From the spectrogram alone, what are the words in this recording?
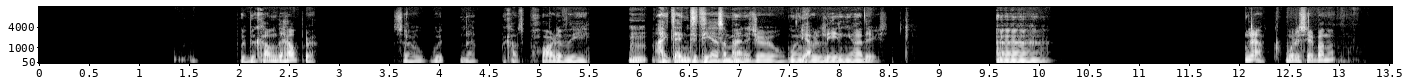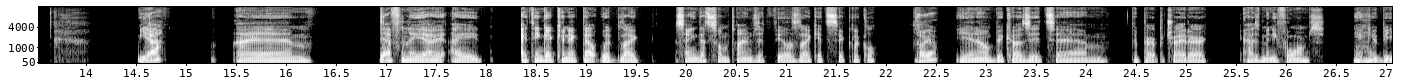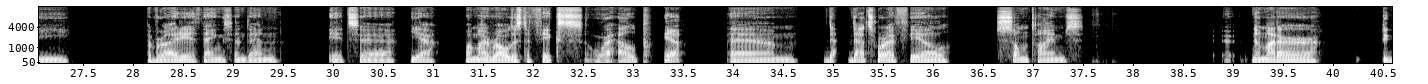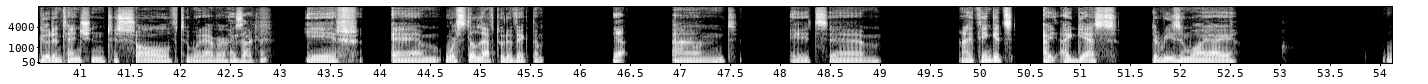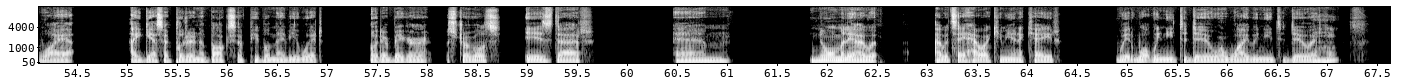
we become the helper. So we, that becomes part of the Mm. identity as a manager when Yeah. we're leading others. Uh, yeah. What do you say about that? Yeah. Um definitely I, I I think I connect that with like saying that sometimes it feels like it's cyclical. Oh, yeah. You know, because it's um the perpetrator has many forms. Mhm. It could be a variety of things and then it's uh yeah, when my role is to fix or help. Yeah. Um that that's where I feel sometimes uh, no matter the good intention to solve to whatever Exactly. it um we're still left with a victim Yeah. and it's um and i think it's i i guess the reason why i why I, I guess i put it in a box of people maybe with other bigger struggles is that um normally i would i would say how i communicate with what we need to do or why we need to do it Mhm.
